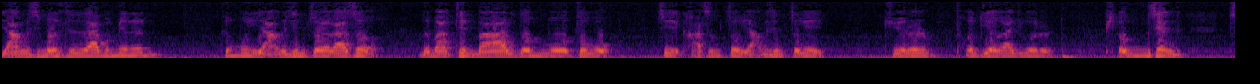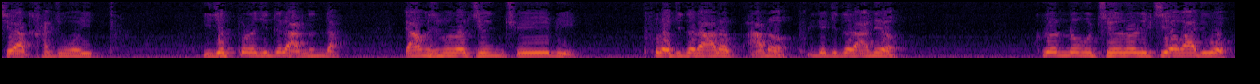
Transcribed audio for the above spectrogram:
양심을 들여다보면은 그 뭐 양심 쪽에 가서 너한테 말도 못하고 제 가슴 속 양심 속에 죄를 퍼지어 가지고는 평생 제가 가지고 있다. 잊어버려지들 않는다. 양심으로 지은 죄비 풀어지들 않어, 않어, 풀려지들 않어. 그런 놈의 죄를 지어가지고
